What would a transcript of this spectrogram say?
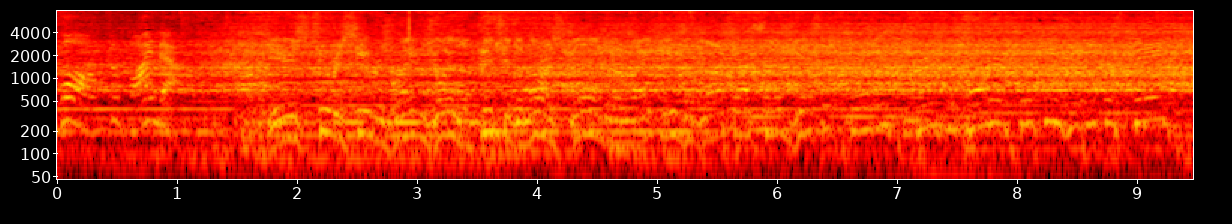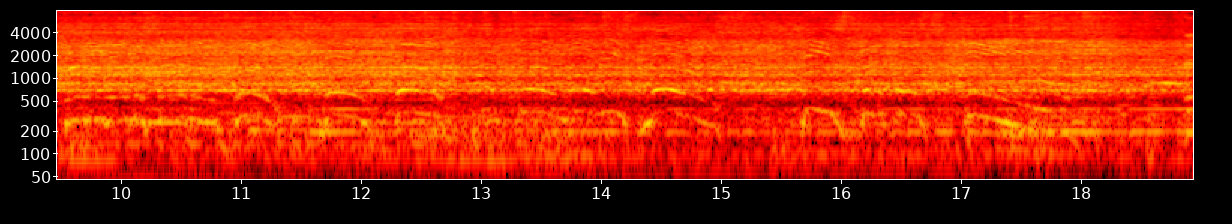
Long to find out. Here's two receivers right. Joey will pitch it to Morris. Going to the right. Leaves a block outside. Gets it. Turns the corner. 50. He's in the space. 30 down the sideline. 20. 10. 5. Touchdown. Maurice Morris. He's got the speed. The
